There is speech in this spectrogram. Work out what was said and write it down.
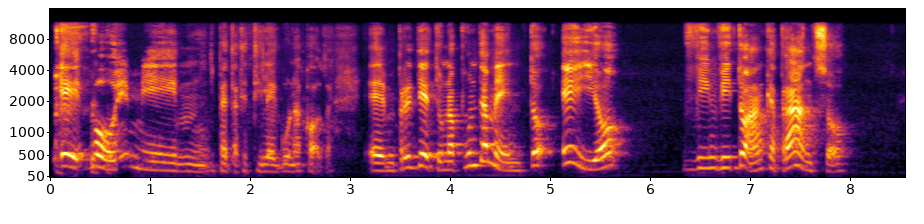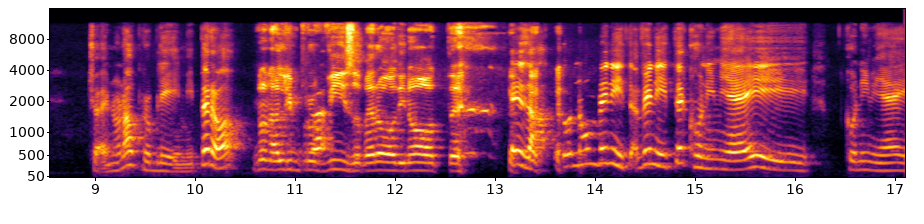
e voi mi, aspetta che ti leggo una cosa, eh, prendete un appuntamento e io vi invito anche a pranzo cioè non ho problemi, però... Non all'improvviso però di notte. Esatto, non venite, venite con i miei, con i miei.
